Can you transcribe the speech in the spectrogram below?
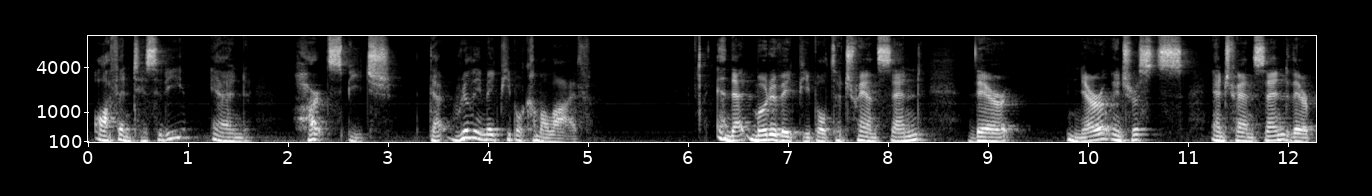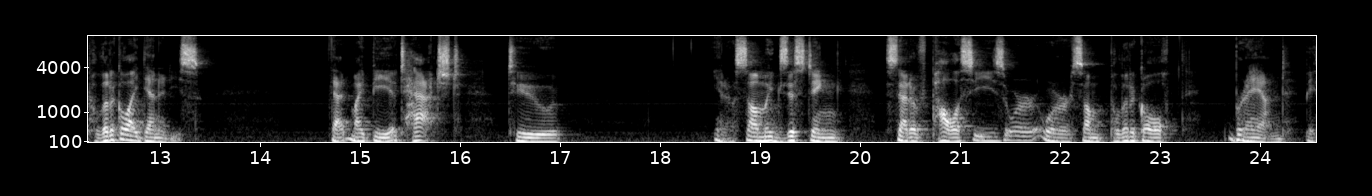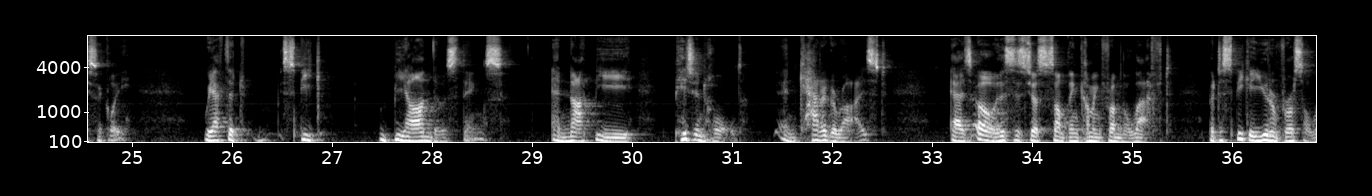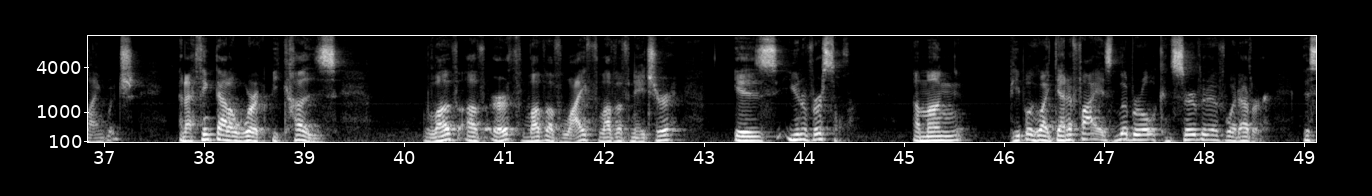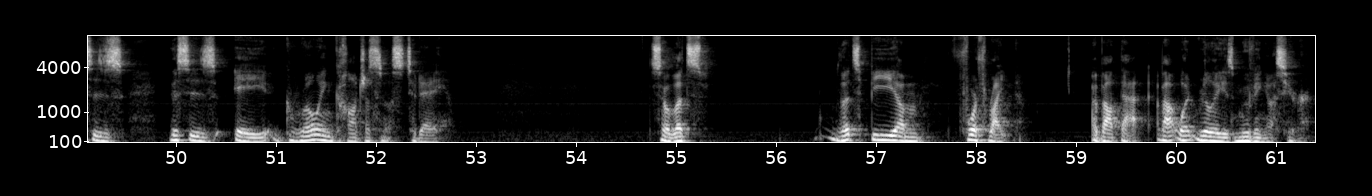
authenticity and heart speech that really make people come alive. And that motivate people to transcend their narrow interests and transcend their political identities that might be attached to you know some existing set of policies or or some political brand basically we have to speak beyond those things and not be pigeonholed and categorized as oh this is just something coming from the left but to speak a universal language and i think that'll work because love of earth, love of life, love of nature is universal among people who identify as liberal, conservative, whatever. This is, this is a growing consciousness today. So let's, let's be um, forthright about that, about what really is moving us here.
